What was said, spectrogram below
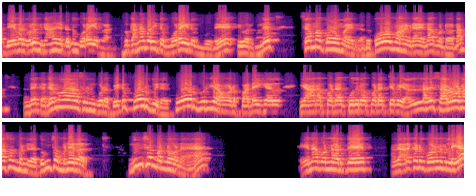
தேவர்களும் விநாயகர்கிட்ட வந்து முறையிடுறாங்க. அப்ப கணபதிட்ட முறையிடும் போது இவருக்கு வந்து செம கோபம் ஆயிடுது அந்த கோபமான விநாயகர் என்ன பண்றாருன்னா அந்த கஜமகாசுரன் கூட போயிட்டு போர் புரியுறாரு. போர் புரிஞ்சு அவனோட படைகள் யானைப்படை குதிரைப்படை தேவை எல்லாத்தையும் சர்வநாசம் பண்ணிடுறாரு. தும்சம் பண்ணிடுறாரு. தும்சம் பண்ண உடனே என்ன பண்ண அடுத்து? அந்த அரக்கனை கொல்லணும் இல்லையா?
